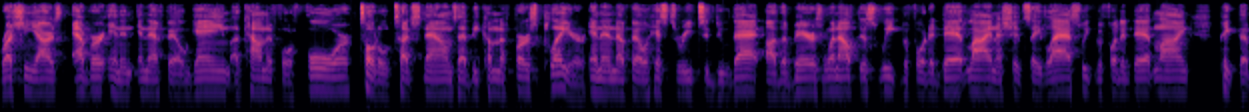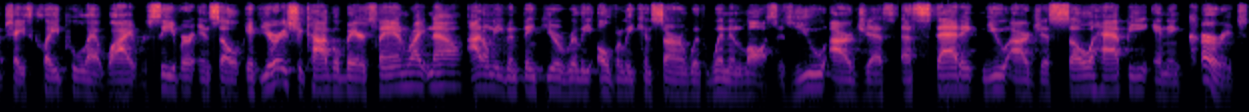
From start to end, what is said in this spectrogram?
rushing yards ever in an NFL game, accounted for four total touchdowns, have become the first player in NFL history to do that. Uh, the Bears went out this week before the deadline, I should say last week before the deadline, picked up Chase Claypool at wide receiver. And so if you're a Chicago Bears fan right now, I don't even think you're really overly concerned with winning losses. You are just ecstatic. You are just so happy and encouraged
